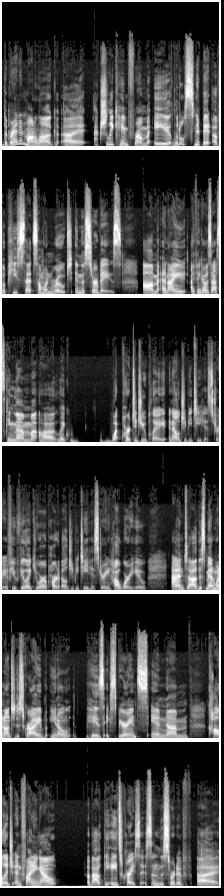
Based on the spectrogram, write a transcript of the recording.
the Brandon monologue uh, actually came from a little snippet of a piece that someone wrote in the surveys. Um, and I, I think I was asking them, uh, like, what part did you play in LGBT history? If you feel like you are a part of LGBT history, how were you? And uh, this man went on to describe, you know, his experience in um, college and finding out about the AIDS crisis and the sort of uh,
